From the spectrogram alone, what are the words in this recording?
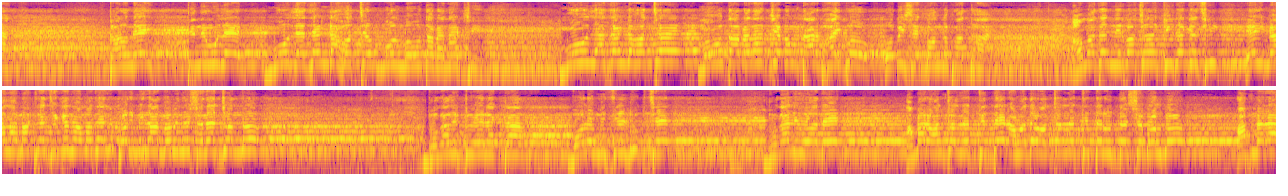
এক কারণ এই তৃণমূলের মূল এজেন্ডা হচ্ছে মূল মমতা ব্যানার্জি মূল এজেন্ডা হচ্ছে মমতা ব্যানার্জি এবং তার ভাইপো অভিষেক বন্দ্যোপাধ্যায়, আমাদের নির্বাচনে কি দেখেছি? এই মেলা মাঠে যেখানে আমাদের কর্মীরা নমিনেশনের জন্য ভোগালী টু এর একটা বড় মিছিল ঢুকছে। ভোগালী ওয়ার্ডের আমার অঞ্চল নেতৃত্বের, আমাদের অঞ্চল নেতৃত্বের উদ্দেশ্যে বলব, আপনারা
